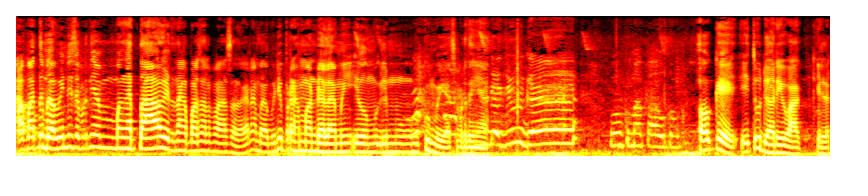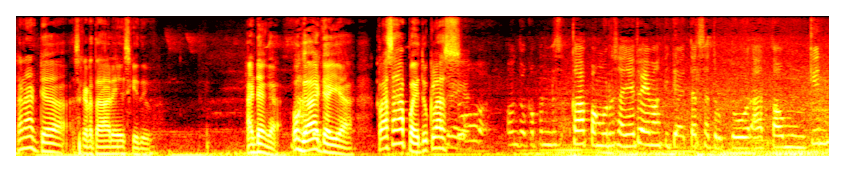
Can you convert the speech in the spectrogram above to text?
apa tuh Mbak Windy sepertinya mengetahui tentang pasal-pasal karena Mbak Windy pernah mendalami ilmu-ilmu hukum ya sepertinya Tidak juga. Hukum apa hukum? Oke, itu dari wakil kan ada sekretaris gitu. Ada nggak? Oh nggak ada ya. Kelas apa itu kelas? Untuk kepen- kepengurusannya itu emang tidak terstruktur atau mungkin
